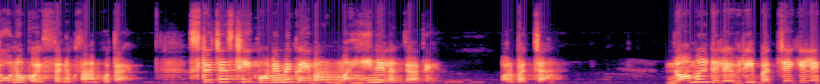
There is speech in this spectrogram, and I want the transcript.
दोनों को इससे नुकसान होता है। स्टिचेस ठीक होने में कई बार महीने लग जाते हैं, और बच्चा नॉर्मल डिलीवरी बच्चे के लिए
